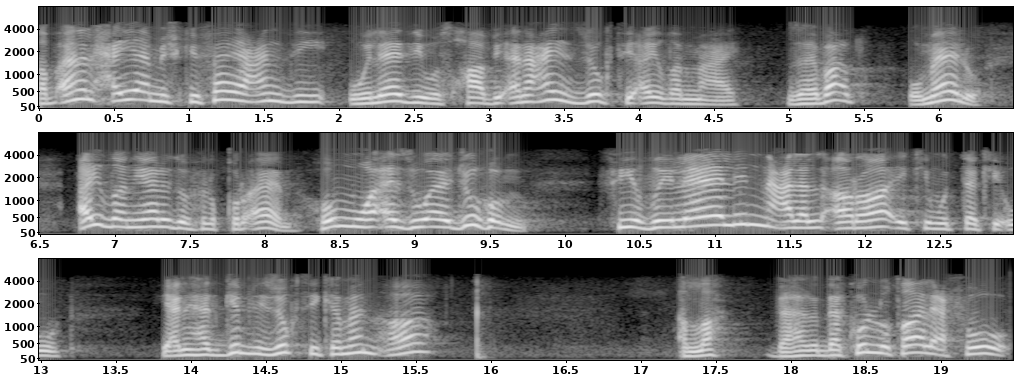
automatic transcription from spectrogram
طب أنا الحقيقة مش كفاية عندي ولادي وأصحابي أنا عايز زوجتي أيضا معاي زي بعض وماله. أيضا يرد في القرآن هم وأزواجهم في ظلال على الأرائك متكئون. يعني هتجيب لي زوجتي كمان؟ آه. الله ده, ده كله طالع فوق.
